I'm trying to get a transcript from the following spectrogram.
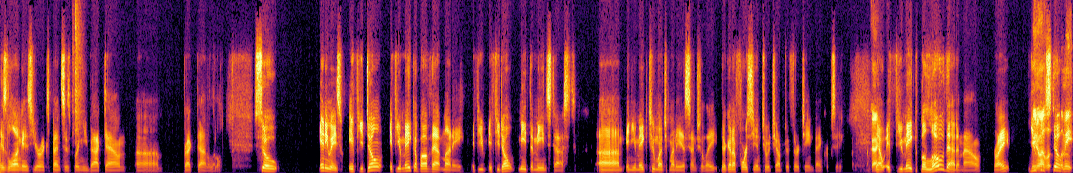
as long as your expenses bring you back down, um, back down a little. So anyways, if you don't, if you make above that money, if you, if you don't meet the means test, um, and you make too much money, essentially, they're going to force you into a Chapter 13 bankruptcy. Okay. Now, if you make below that amount, right? You, you know what? Still... Let me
